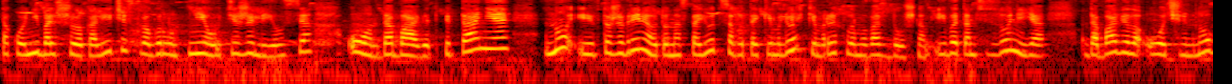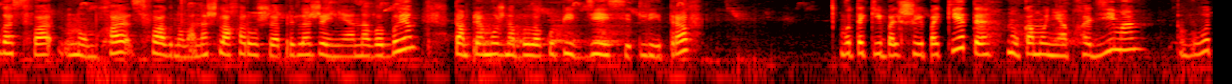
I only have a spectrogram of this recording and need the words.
такое небольшое количество, грунт не утяжелился, он добавит питание, но и в то же время вот он остается вот таким легким, рыхлым и воздушным. И в этом сезоне я добавила очень много сфа, ну, мха сфагнума. Нашла хорошее предложение на ВБ, там прям можно было купить 10 литров. Вот такие большие пакеты, ну, кому необходимо, вот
